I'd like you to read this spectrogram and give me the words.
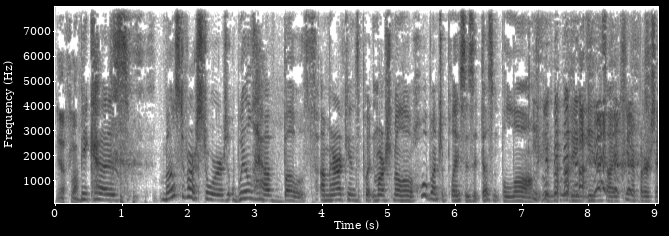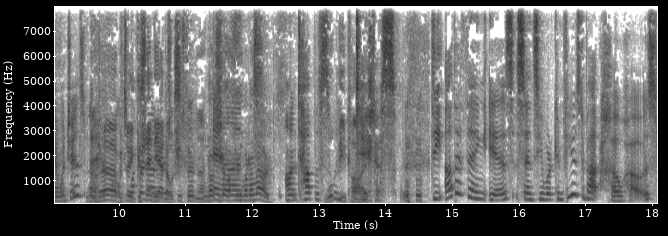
Yeah, fluff. Because most of our stores will have both. Americans put marshmallow a whole bunch of places it doesn't belong, including inside peanut butter sandwiches, Uh, between Fluffer Cassandra Nutters, adults. Just uh, not sure if you want to know. on top of Whoopie sweet pies. potatoes. the other thing is, since you were confused about ho-hos,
